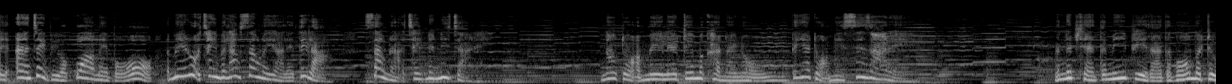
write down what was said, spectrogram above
လည်းအန်ကျိတ်ပြီးတော့ကွာမယ်ပေါ့အမေတို့အချိန်ဘယ်လောက်စောင့်လိုက်ရလဲသိလားစောင့်တာအချိန်နှစ်နှစ်ကြာတယ်နောက်တော့အမေလည်းတင်းမခံနိုင်တော့ဘူးတရက်တော့အမေစဉ်းစားတယ်မနေ့ပြန်သမီးဖေသာသဘောမတူ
